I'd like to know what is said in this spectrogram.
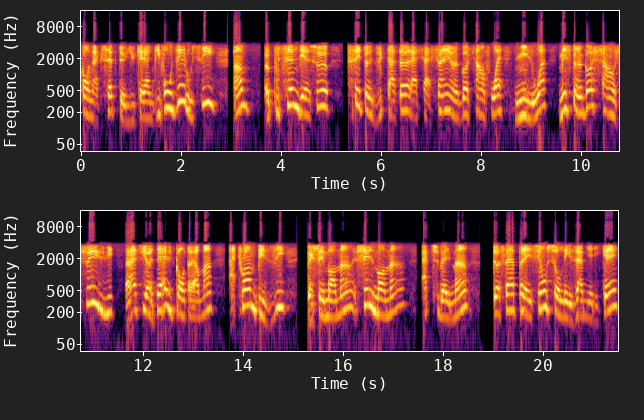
qu'on accepte l'Ukraine. Puis il faut dire aussi, hein, euh, Poutine, bien sûr, c'est un dictateur assassin, un gars sans foi ni loi, mais c'est un gars sensé, lui, rationnel, contrairement à Trump. Il dit, ben, c'est moment, c'est le moment actuellement de faire pression sur les Américains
